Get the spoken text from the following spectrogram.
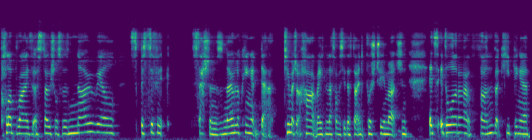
club rides are social. So there's no real specific sessions no looking at that too much at heart rate unless obviously they're starting to push too much. And it's it's all about fun but keeping a,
